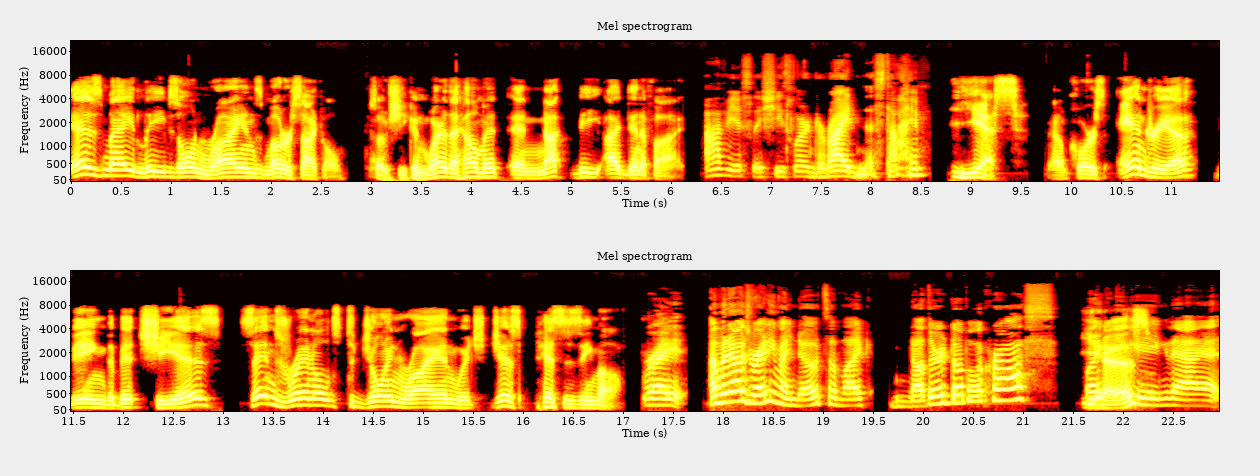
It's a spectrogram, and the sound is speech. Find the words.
Esme leaves on Ryan's motorcycle so she can wear the helmet and not be identified. Obviously, she's learned to ride in this time. Yes. Now, of course, Andrea, being the bitch she is, sends Reynolds to join Ryan, which just pisses him off. Right. And when I was writing my notes, I'm like, another double cross? Like yes. thinking that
